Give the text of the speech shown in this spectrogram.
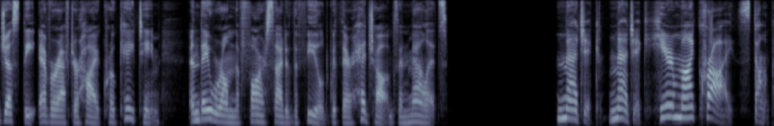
just the ever after high croquet team, and they were on the far side of the field with their hedgehogs and mallets. Magic, magic, hear my cry, stomp.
